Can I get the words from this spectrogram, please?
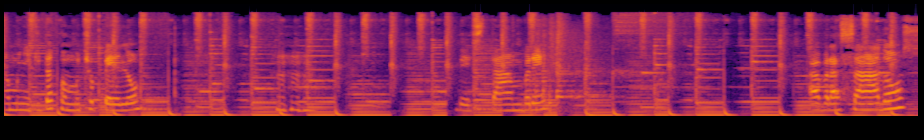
La muñequita con mucho pelo. De estambre. Abrazados.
